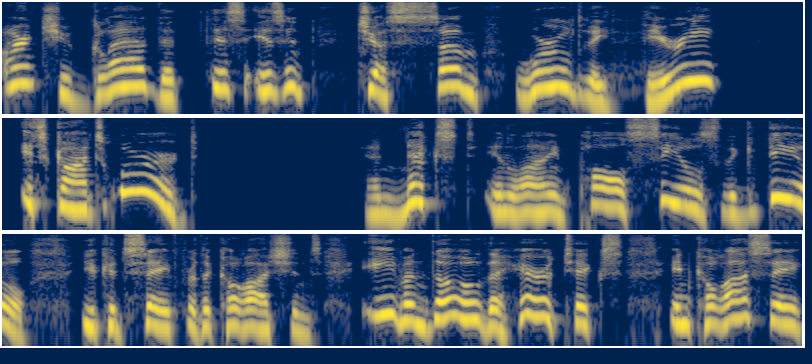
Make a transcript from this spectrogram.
Aren't you glad that this isn't just some worldly theory? It's God's Word. And next in line, Paul seals the deal, you could say, for the Colossians, even though the heretics in Colossae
